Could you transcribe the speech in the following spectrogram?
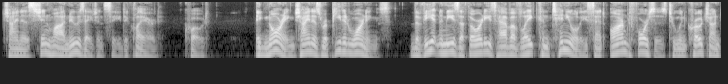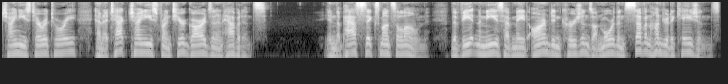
China's Xinhua news agency declared, quote, Ignoring China's repeated warnings, the Vietnamese authorities have of late continually sent armed forces to encroach on Chinese territory and attack Chinese frontier guards and inhabitants. In the past six months alone, the Vietnamese have made armed incursions on more than 700 occasions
